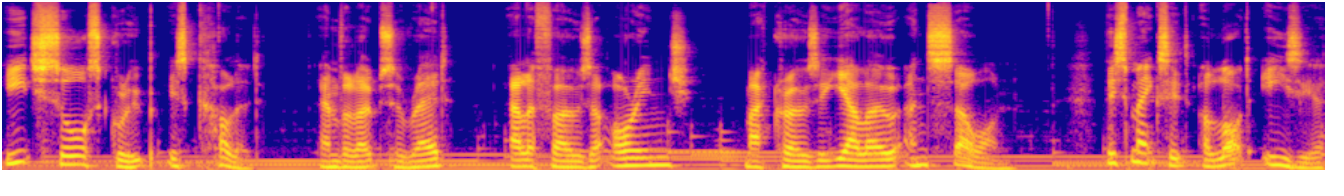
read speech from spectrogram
Each source group is coloured. Envelopes are red, LFOs are orange, macros are yellow, and so on. This makes it a lot easier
